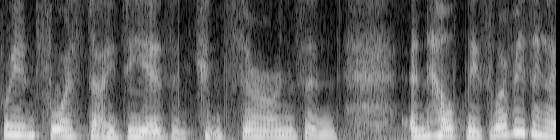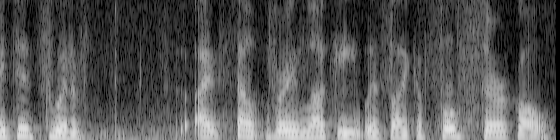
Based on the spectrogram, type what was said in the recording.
reinforced ideas and concerns and, and helped me. So everything I did sort of I felt very lucky. It was like a full circle,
